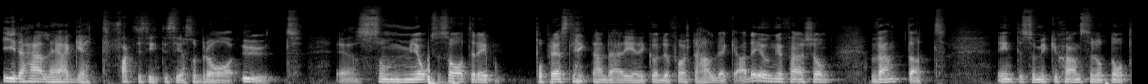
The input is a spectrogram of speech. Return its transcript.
i det här läget faktiskt inte ser så bra ut. Eh, som jag också sa till dig på, på pressläktaren där Erik under första halvlek. Ja, det är ungefär som väntat. Inte så mycket chanser åt något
